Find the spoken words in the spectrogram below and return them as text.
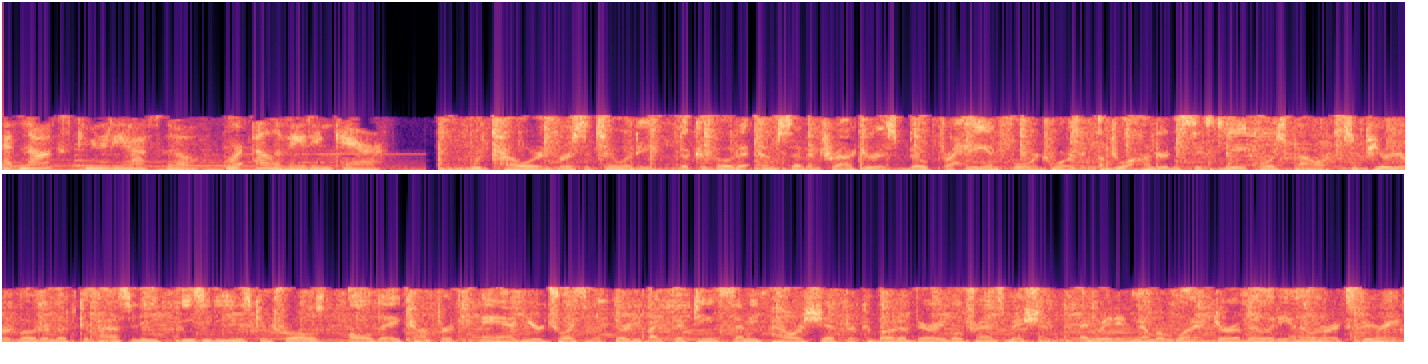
At Knox Community Hospital, we're elevating care. With power and versatility, the Kubota M7 tractor is built for hay and forage work. Up to 168 horsepower, superior loader lift capacity, easy to use controls, all day comfort, and your choice of a 30 by 15 semi power shift or Kubota variable transmission, and rated number one in durability and owner experience.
